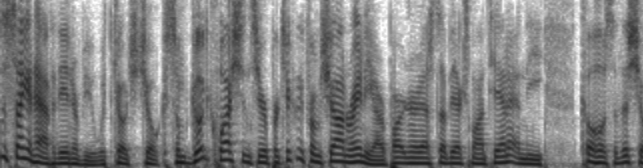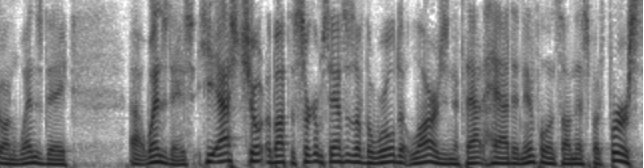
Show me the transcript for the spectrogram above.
the second half of the interview with Coach Choate. Some good questions here, particularly from Sean Rainey, our partner at SWX Montana and the co-host of this show on Wednesday. Uh, Wednesdays. He asked Choate about the circumstances of the world at large and if that had an influence on this. But first,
